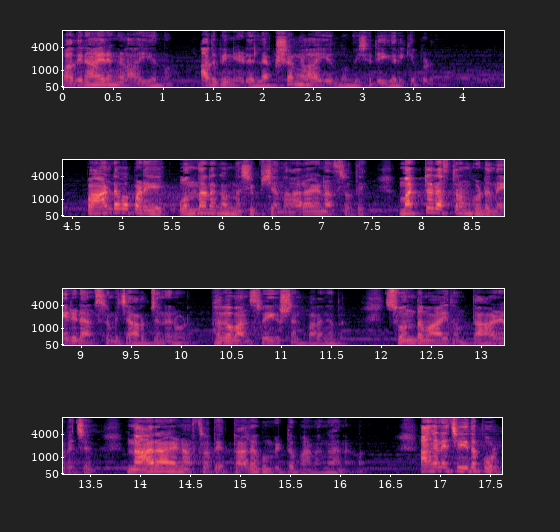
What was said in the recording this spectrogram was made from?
പതിനായിരങ്ങളായി എന്നും അത് പിന്നീട് ലക്ഷങ്ങളായി എന്നും വിശദീകരിക്കപ്പെടുന്നു. പാണ്ഡവ പടയെ ഒന്നടങ്കം നശിപ്പിച്ച നാരായണാസ്ത്രത്തെ മറ്റൊരസ്ത്രം കൊണ്ട് നേരിടാൻ ശ്രമിച്ച അർജുനനോട് ഭഗവാൻ ശ്രീകൃഷ്ണൻ പറഞ്ഞത് സ്വന്തം ആയുധം താഴെ വെച്ച് നാരായണാസ്ത്രത്തെ തലകുമ്പിട്ട് വണങ്ങാനാണ്. അങ്ങനെ ചെയ്തപ്പോൾ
